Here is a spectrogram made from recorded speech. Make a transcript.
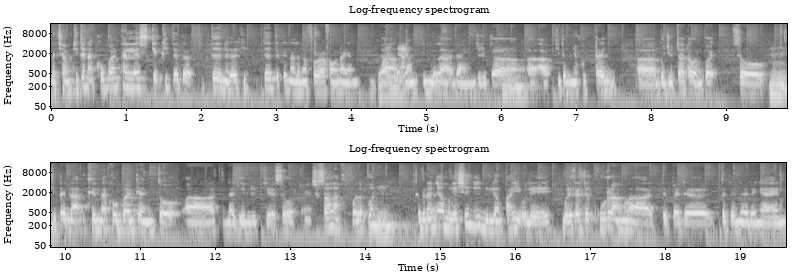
macam kita nak korbankan landscape kita ke kita negara kita terkenal dengan flora fauna yang uh, yang tinggi lah dan juga hmm. uh, kita punya hutan uh, berjuta tahun kot so hmm. kita nak kita nak korbankan untuk uh, tenaga nuklear so susah lah walaupun hmm. Sebenarnya Malaysia ni dilampahi oleh boleh kata kurang lah daripada terkena dengan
